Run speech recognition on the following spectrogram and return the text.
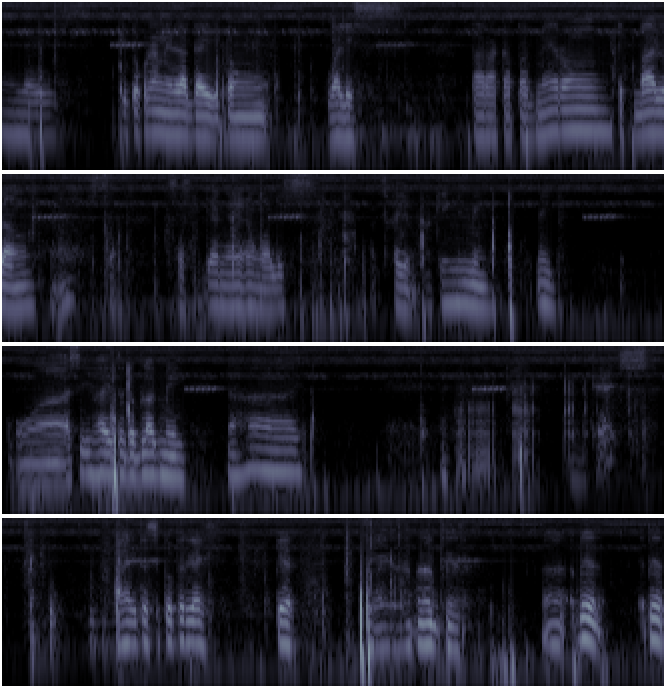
Ayan guys. Dito ko lang nilagay itong walis. Para kapag merong tikbalang, ah, sa- sasakyan niya yung walis. At saka yung aking mingming. Ming. Say hi to the vlog, Ming. Na hi. guys. Ah, ito si Cooper guys. Per. Say hi to the vlog, Per. Ah, Per. Per.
